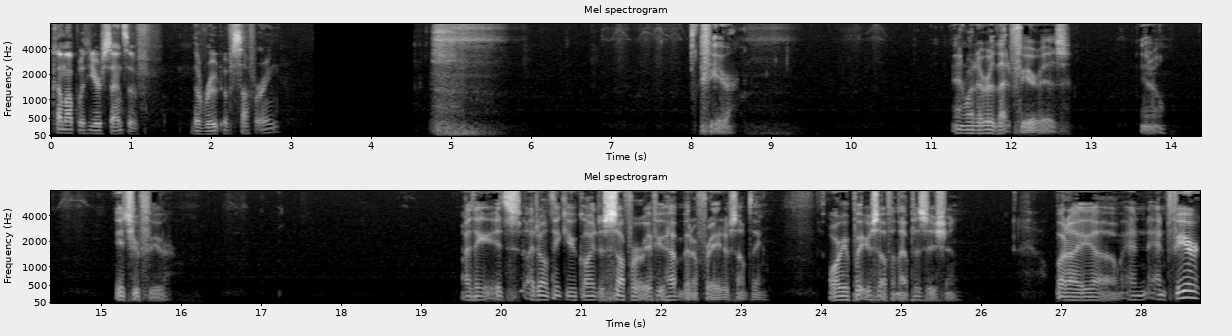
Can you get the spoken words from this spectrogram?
come up with your sense of the root of suffering? fear. And whatever that fear is, you know, it's your fear. I think it's, I don't think you're going to suffer if you haven't been afraid of something or you put yourself in that position. But I, uh, and, and fear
